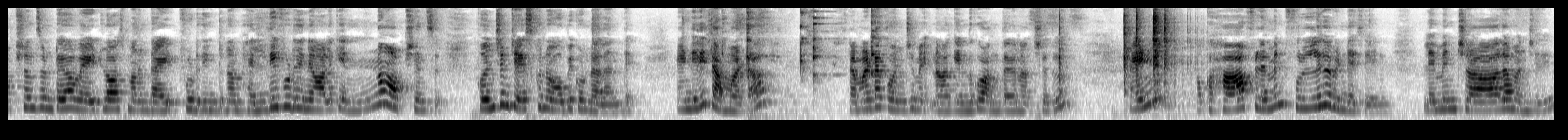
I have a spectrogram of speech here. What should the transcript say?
ఆప్షన్స్ ఉంటాయో వెయిట్ లాస్ మనం డైట్ ఫుడ్ తింటున్నాం హెల్దీ ఫుడ్ తినే వాళ్ళకి ఎన్నో ఆప్షన్స్ కొంచెం చేసుకునే ఓపిక ఉండాలంతే. అండ్ ఇది టమాటా. టమాటా కొంచెమే నాకు ఎందుకో అంతగా నచ్చదు. అండ్ ఒక హాఫ్ లెమన్ ఫుల్గా పిండేసేయండి. లెమన్ చాలా మంచిది.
